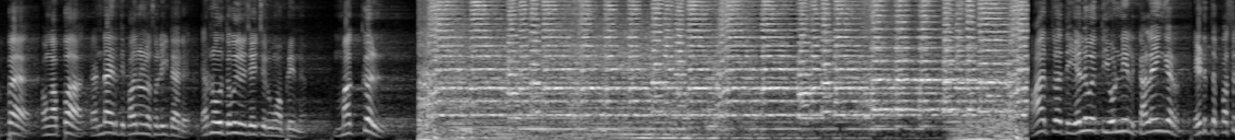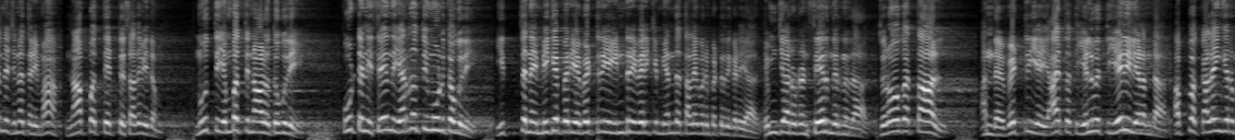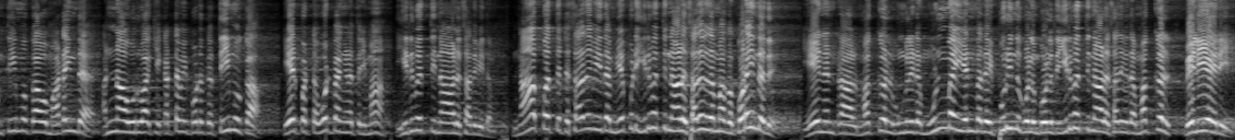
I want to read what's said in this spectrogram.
அப்ப அவங்க அப்பா ரெண்டாயிரத்தி பதினொன்னுல சொல்லிக்கிட்டாரு இரநூறு தொகுதியில் ஜெயிச்சிருவோம் அப்படின்னு. மக்கள் ஆயிரத்தி தொள்ளாயிரத்தி எழுபத்தி ஒன்னில் கலைஞர் எடுத்த பர்சன்டேஜ் என்ன தெரியுமா? நாற்பத்தி எட்டு சதவீதம். நூத்தி எண்பத்தி நாலு தொகுதி. கூட்டணி சேர்ந்து இருநூத்தி மூணு தொகுதி. இத்தனை மிகப்பெரிய வெற்றியை இன்றைய வரைக்கும் எந்த தலைவரும் பெற்றது கிடையாது. எம்ஜிஆருடன் சேர்ந்து இருந்ததால் துரோகத்தால் அந்த வெற்றியை ஆயிரத்தி தொள்ளாயிரத்தி எழுபத்தி ஏழில் இழந்தார். அப்ப கலைஞரும் திமுகவும் அடைந்த அண்ணா உருவாக்கிய கட்டமைப்போடு இருக்க திமுக ஏற்பட்ட ஓட் பேங்க் என்ன தெரியுமா? இருபத்தி நாலு சதவீதம். நாற்பத்தெட்டு சதவீதம் எப்படி இருபத்தி நாலு சதவீதமாக குறைந்தது? ஏனென்றால் மக்கள் உங்களிடம் உண்மை என்பதை புரிந்து கொள்ளும் பொழுது இருபத்தி நாலு சதவீத மக்கள் வெளியேறி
